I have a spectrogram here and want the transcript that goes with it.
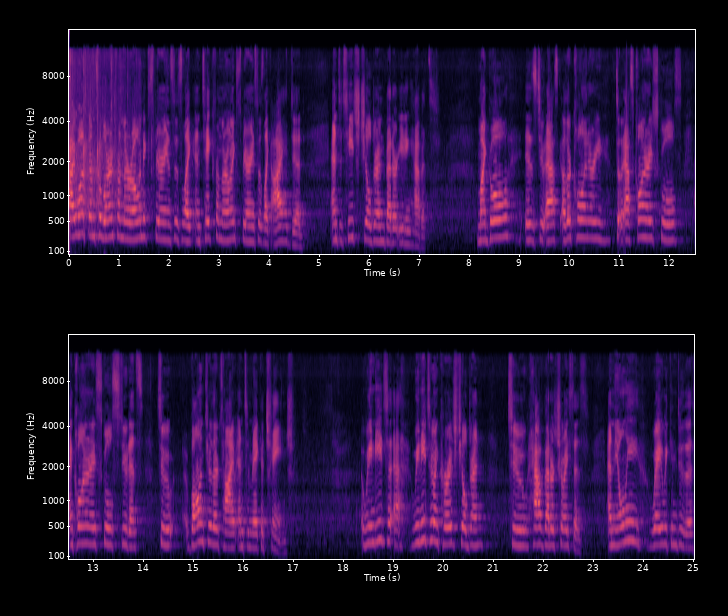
I want them to learn from their own experiences like, and take from their own experiences like I did and to teach children better eating habits. My goal is to ask other culinary, to ask culinary schools and culinary school students to volunteer their time and to make a change. We need to, uh, we need to encourage children to have better choices. And the only way we can do this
